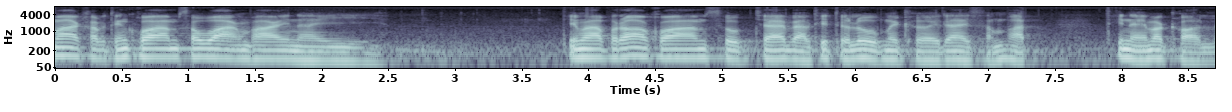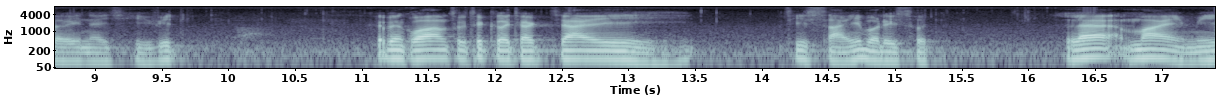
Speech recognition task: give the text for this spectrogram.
มารถข้าไปถึงความสว่างภายใน ที่มาเพราะความสุขใจแบบที่ตัวลูกไม่เคยได้สัมผัสที่ไหนมาก่อนเลยในชีวิตก็เป็นความสุขที่เกิดจากใจที่ใสบริสุทธิ์ และไม่มี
